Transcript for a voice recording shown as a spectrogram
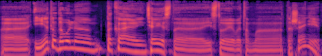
А, и это довольно такая интересная история в этом а, отношении,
